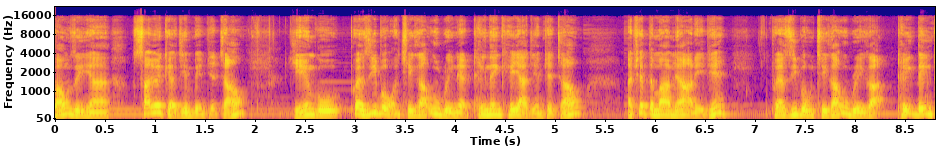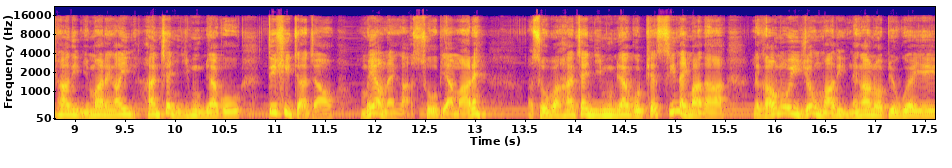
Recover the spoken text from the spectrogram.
ကောင်းစေရန်ဆောင်ရွက်ခဲ့ခြင်းပင်ဖြစ်ကြောင်းရင်းကိုဖွဲ့စည်းပုံအခြေခံဥပဒေနဲ့ထိန်းသိမ်းခဲ့ရခြင်းဖြစ်ကြောင်းအဖြစ်သမားများအနေဖြင့်ဖွဲ့စည်းပုံအခြေခံဥပဒေကထိန်းသိမ်းထားသည့်မြန်မာနိုင်ငံ၏ဟန်ချက်ညီမှုများကိုသိရှိကြကြောင်းမရောက်နိုင်ကဆိုပြပါတယ်။ အဆိုပါဟန်ချက်ညီမှုများကိုဖျက်ဆီးနိုင်မှသာ၎င်းတို့၏ရုပ်မာသည့်နိုင်ငံတော်ပြိုကွဲရေး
